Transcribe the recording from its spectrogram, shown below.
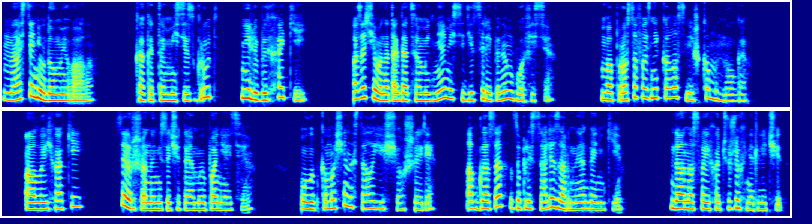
Настя неудоумевала. Как это миссис Грудь не любит хоккей? А зачем она тогда целыми днями сидит с Репиным в офисе? Вопросов возникало слишком много. Алла и хоккей — совершенно несочетаемые понятия. Улыбка мужчины стала еще шире, а в глазах заплясали зорные огоньки. Да она своих от чужих не отличит.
